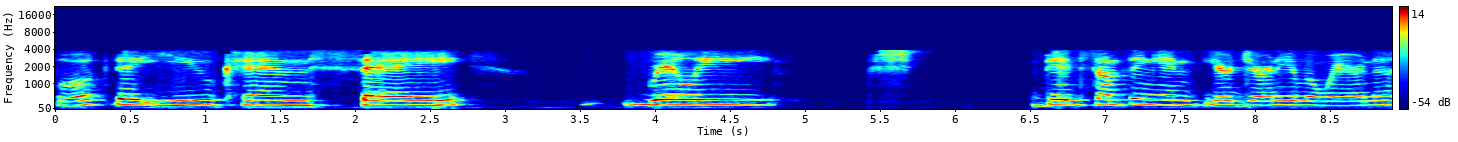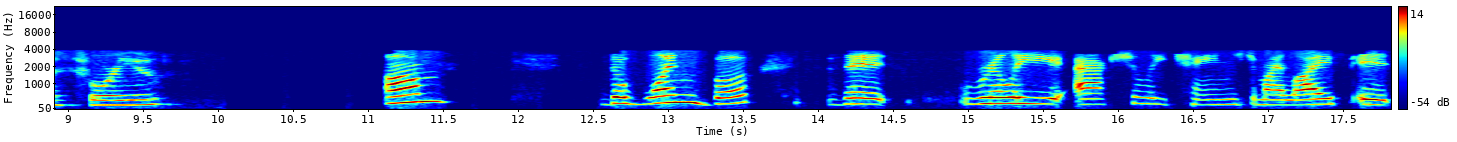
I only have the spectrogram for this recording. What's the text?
book that you can say really did something in your journey of awareness for you? Um, the one book that really actually changed my life. It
